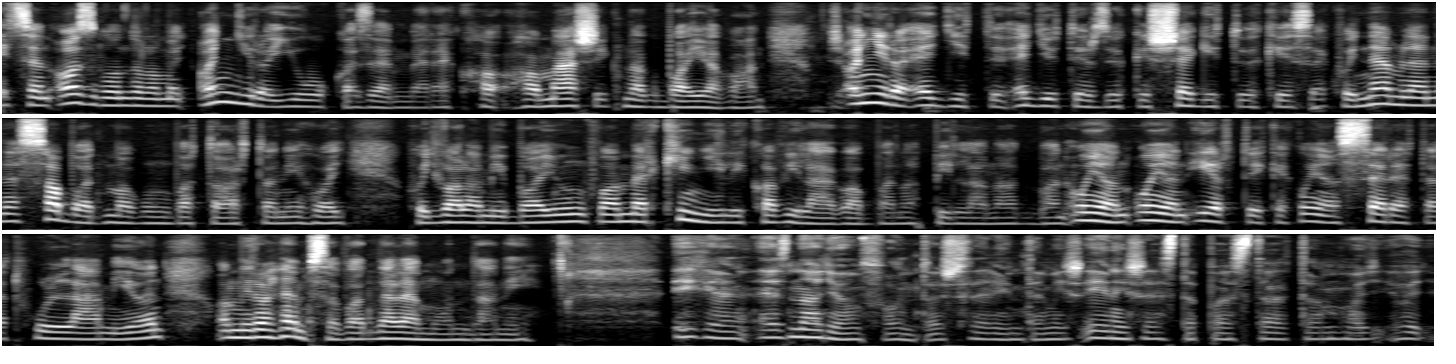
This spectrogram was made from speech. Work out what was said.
egyszerűen azt gondolom, hogy annyira jók az emberek, ha, ha másiknak baja van, és annyira együtt, együttérzők és segítőkészek, hogy nem lenne szabad magunkba tartani, hogy, hogy valami bajunk van, mert kinyílik a világ abban a pillanatban. Olyan, olyan értékek, olyan szeretet hullám jön, amiről nem szabadna lemondani. Igen, ez nagyon fontos szerintem, és én is ezt tapasztaltam, hogy, hogy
